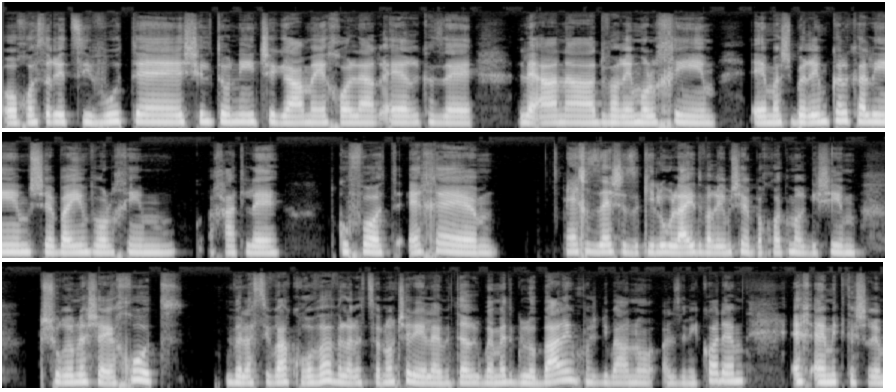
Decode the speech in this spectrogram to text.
או חוסר יציבות שלטונית שגם יכול לערער כזה לאן הדברים הולכים, משברים כלכליים שבאים והולכים אחת לתקופות, איך, איך זה שזה כאילו אולי דברים שהם פחות מרגישים קשורים לשייכות, ולסביבה הקרובה ולרצונות שלי, אלא הם יותר באמת גלובליים, כמו שדיברנו על זה מקודם, איך הם מתקשרים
